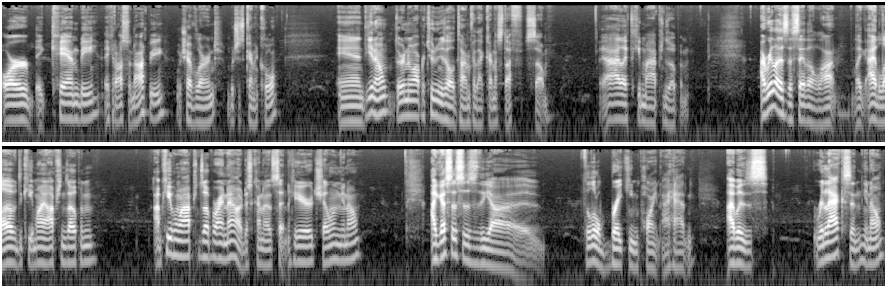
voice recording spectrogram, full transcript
or it can be. It can also not be, which I've learned, which is kind of cool. And, you know, there are new opportunities all the time for that kind of stuff. So, I like to keep my options open. I realize I say that a lot. Like, I love to keep my options open. I'm keeping my options open right now, just kind of sitting here, chilling, you know? I guess this is the, uh, the little breaking point I had. I was relaxing, you know,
